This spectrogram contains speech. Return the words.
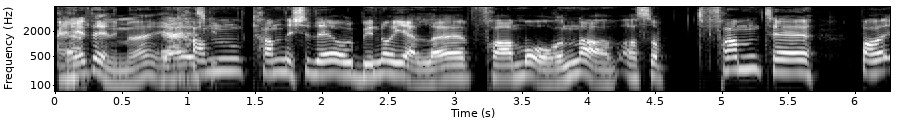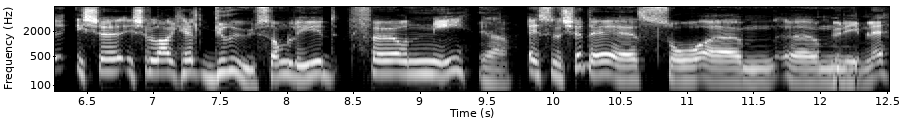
Jeg er helt enig med deg. Jeg, Kan, kan ikke det òg begynne å gjelde fra morgenen av? Altså fram til bare ikke, ikke lag helt grusom lyd før ni. Ja. Jeg syns ikke det er så um, um, Urimelig.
